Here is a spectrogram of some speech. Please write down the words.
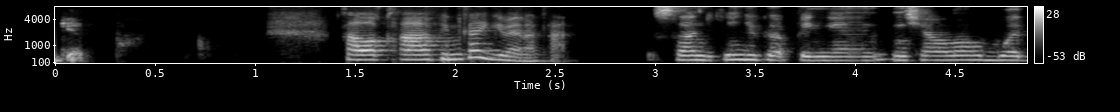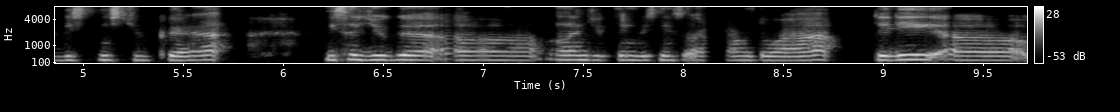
gitu. Kalau Kak Vinka gimana Kak? selanjutnya juga pengen insya Allah buat bisnis juga bisa juga uh, melanjutin bisnis orang tua jadi uh,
